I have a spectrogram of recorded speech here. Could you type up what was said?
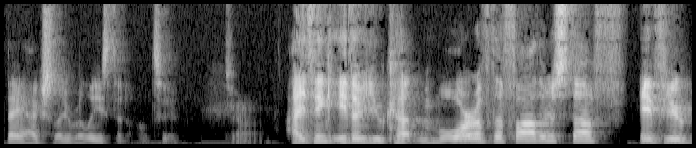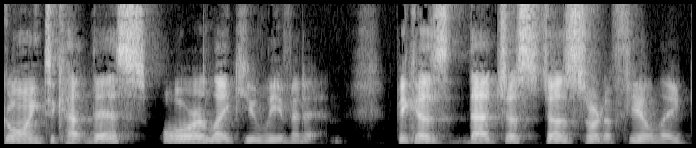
they actually released it all too. Damn. I think either you cut more of the father stuff if you're going to cut this, or like you leave it in. Because that just does sort of feel like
